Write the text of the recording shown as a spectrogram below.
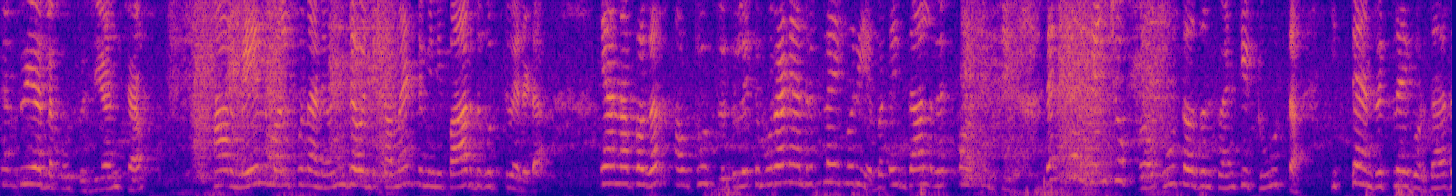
ನಾನು ತುಯರ್ಲ ಕೂತುಜಿ, ಅಂಚ. ಆರು ಮೇಲ್ ಮಲ್ಪು ನಾನು ಒಂಜ ಒಂಜಿ ಕಮೆಂಟ್ ಮಿನಿ ಪಾರ್ದು ಗುರ್ತು ಯಾನಪ್ಪಗ ಅವು ತೂತು ತುಲೈತೆ ಮುರಾಣಿ ಅಂತ ರಿಪ್ಲೈ ಕೊರಿಯ ಬಟ್ ಈಗ ದಾಲ್ ರೆಸ್ಪಾನ್ಸ್ ಇಜ್ಜಿ ರೆಸ್ಪಾನ್ಸ್ ಎಂಚು ಟೂ ತೌಸಂಡ್ ಟ್ವೆಂಟಿ ಟೂತ ಇತ್ತೆ ಅನ್ ರಿಪ್ಲೈ ಕೊಡ್ದಾದ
